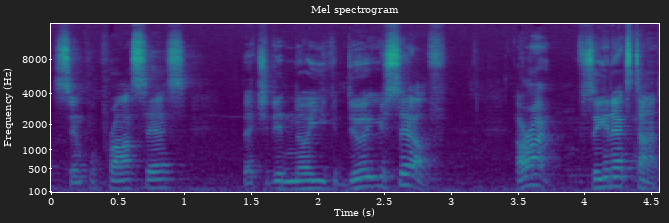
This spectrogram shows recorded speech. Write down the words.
Simple process. Bet you didn't know you could do it yourself. All right, see you next time.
